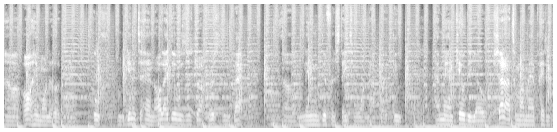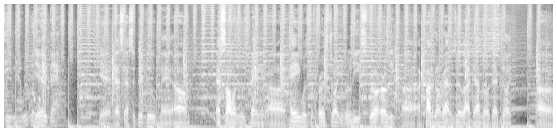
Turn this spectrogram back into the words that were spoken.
uh, all him on the hook, man. Oof, from beginning to end. All I did was just drop verses in the back, uh, naming different states and whatnot. But dude, that man killed it, yo. Shout out to my man Petty D, man. We go Yeah. way back. Yeah, that's that's a good dude, man. Um, that song was, was banging. Uh, hey was the first joint you released real early. Uh, I caught it on Rapzilla. I downloaded that joint. Uh,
